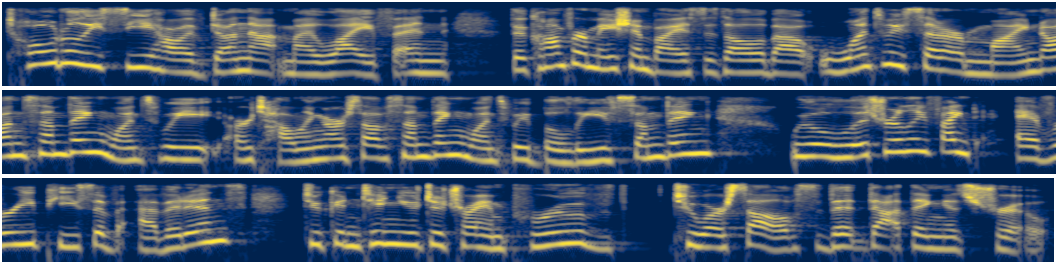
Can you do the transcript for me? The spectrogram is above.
totally see how I've done that in my life. And the confirmation bias is all about once we've set our mind on something, once we are telling ourselves something, once we believe something, we will literally find every piece of evidence to continue to try and prove to ourselves that that thing is true.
